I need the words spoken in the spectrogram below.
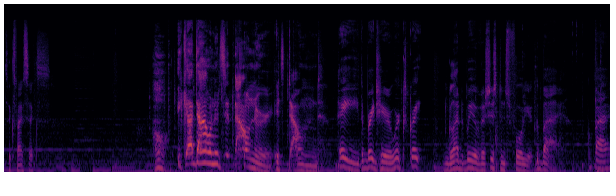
Six five six. Oh, it got down. It's a downer. It's downed. Hey, the bridge here works great. I'm glad to be of assistance for you. Goodbye. Goodbye.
